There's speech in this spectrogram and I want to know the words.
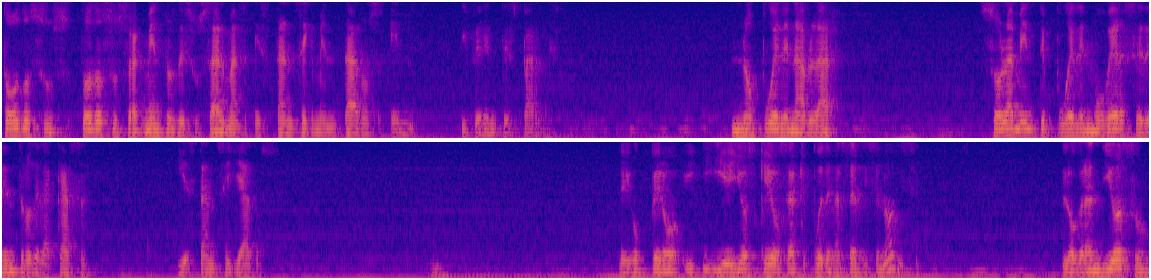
todos sus, todos sus fragmentos de sus almas están segmentados en diferentes partes. No pueden hablar, solamente pueden moverse dentro de la casa y están sellados. Le digo, pero ¿y, ¿y, ellos qué? O sea, ¿qué pueden hacer? Dice, no, dice, lo grandioso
